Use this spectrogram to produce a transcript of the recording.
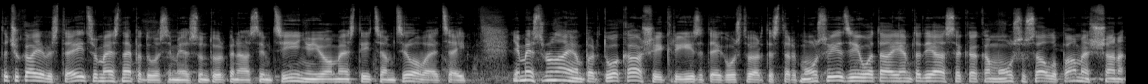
Taču, kā jau es teicu, mēs nepadosimies un turpināsim cīņu, jo mēs ticam cilvēcei. Ja mēs runājam par to, kā šī krīze krīze tiek uztverta starp mūsu iedzīvotājiem, tad jāsaka, ka mūsu salu pamešana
